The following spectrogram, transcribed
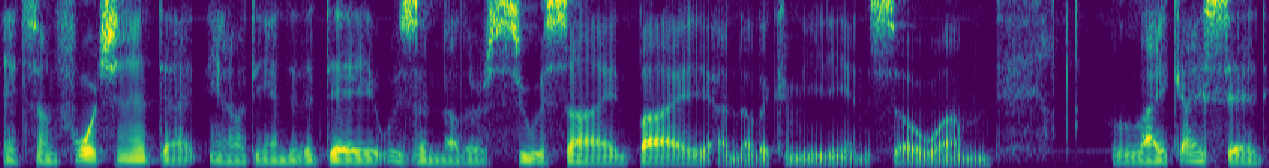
it's unfortunate that, you know, at the end of the day, it was another suicide by another comedian. So, um, like I said,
